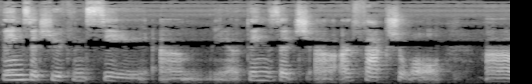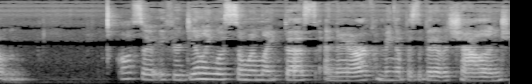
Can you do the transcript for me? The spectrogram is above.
things that you can see, um, you know, things that uh, are factual. Um, also, if you're dealing with someone like this and they are coming up as a bit of a challenge,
